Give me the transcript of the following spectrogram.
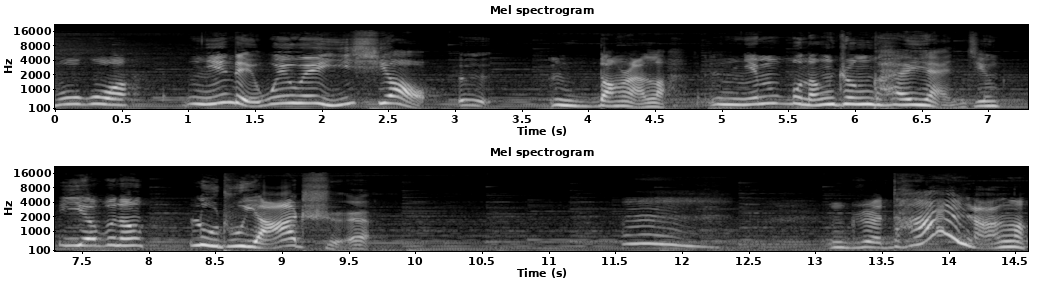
不过您得微微一笑。呃，嗯，当然了。”您不能睁开眼睛，也不能露出牙齿。嗯，这太难了，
